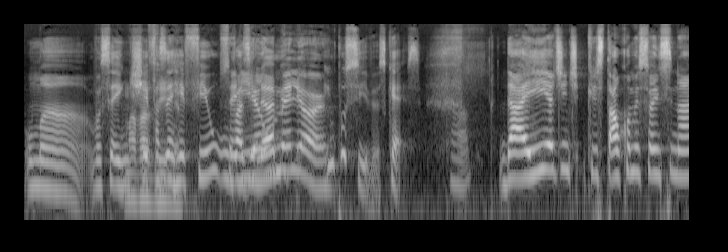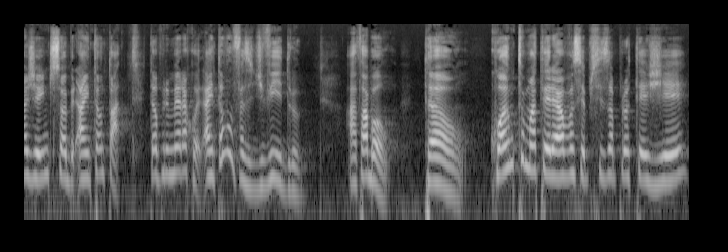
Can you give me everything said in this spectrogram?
uma. Você Uma encher, fazer vasilha. refil, um Seria o vasilhame. melhor. Impossível, esquece. Tá. Daí a gente, Cristal começou a ensinar a gente sobre. Ah, então tá. Então, primeira coisa. Ah, então vamos fazer de vidro? Ah, tá bom. Então, quanto material você precisa proteger?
